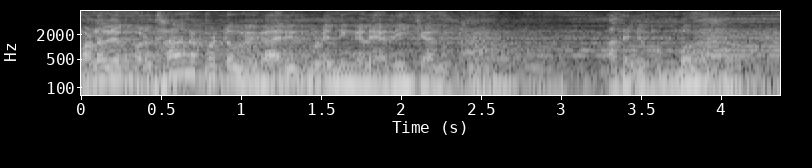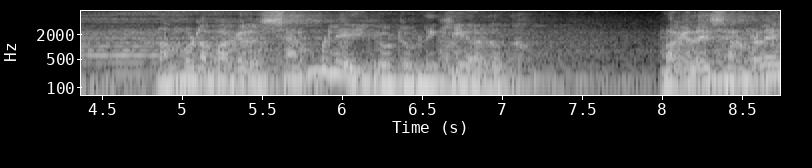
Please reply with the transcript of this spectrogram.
വളരെ പ്രധാനപ്പെട്ട ഒരു കാര്യം കൂടി നിങ്ങളെ അറിയിക്കാനുണ്ട്. അതിനു മുമ്പ് നമ്മുടെ മകൾ ശർമ്മിലെ ഇങ്ങോട്ട് വിളിക്കുകയാണ് നാം. മകളെ ശർമ്മളെ.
